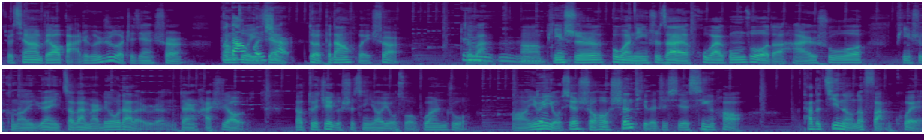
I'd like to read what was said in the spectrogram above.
就千万不要把这个热这件事儿不当当做一件回事儿。对不当回事儿，对吧？嗯啊，嗯平时不管您是在户外工作的，还是说平时可能愿意在外面溜达的人，但是还是要要对这个事情要有所关注啊，因为有些时候身体的这些信号，它的机能的反馈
